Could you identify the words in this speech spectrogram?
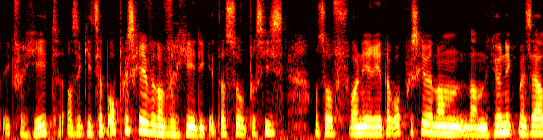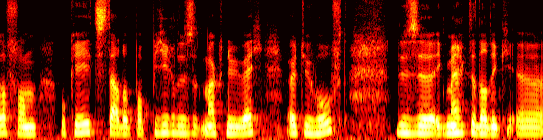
Ik vergeet. Als ik iets heb opgeschreven, dan vergeet ik het. Dat is zo precies alsof wanneer je het hebt opgeschreven, dan, dan gun ik mezelf van... Oké, het staat op papier, dus het mag nu weg uit je hoofd. Dus uh, ik merkte dat ik uh,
